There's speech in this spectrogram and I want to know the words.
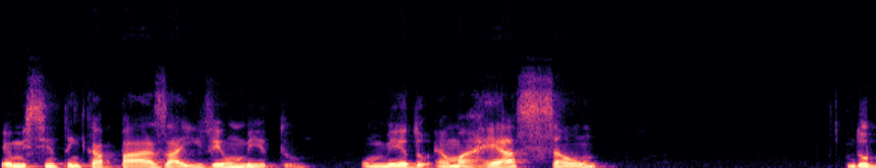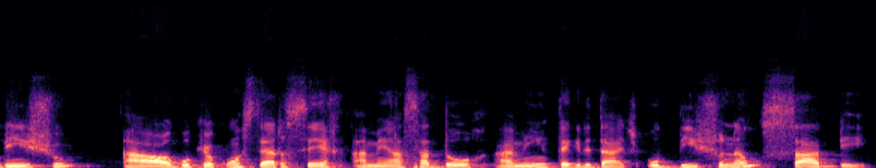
Eu me sinto incapaz, aí vem o medo. O medo é uma reação do bicho a algo que eu considero ser ameaçador à minha integridade. O bicho não sabe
